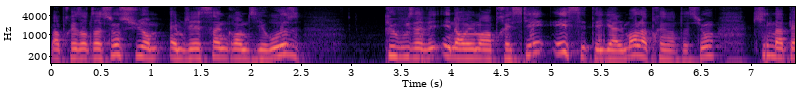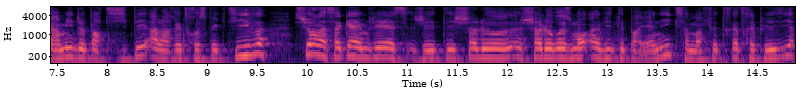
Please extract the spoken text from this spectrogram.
ma présentation sur MGS5 Grand Zeroes que vous avez énormément apprécié et c'est également la présentation qui m'a permis de participer à la rétrospective sur la saga MGS. J'ai été chaleureusement invité par Yannick, ça m'a fait très très plaisir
